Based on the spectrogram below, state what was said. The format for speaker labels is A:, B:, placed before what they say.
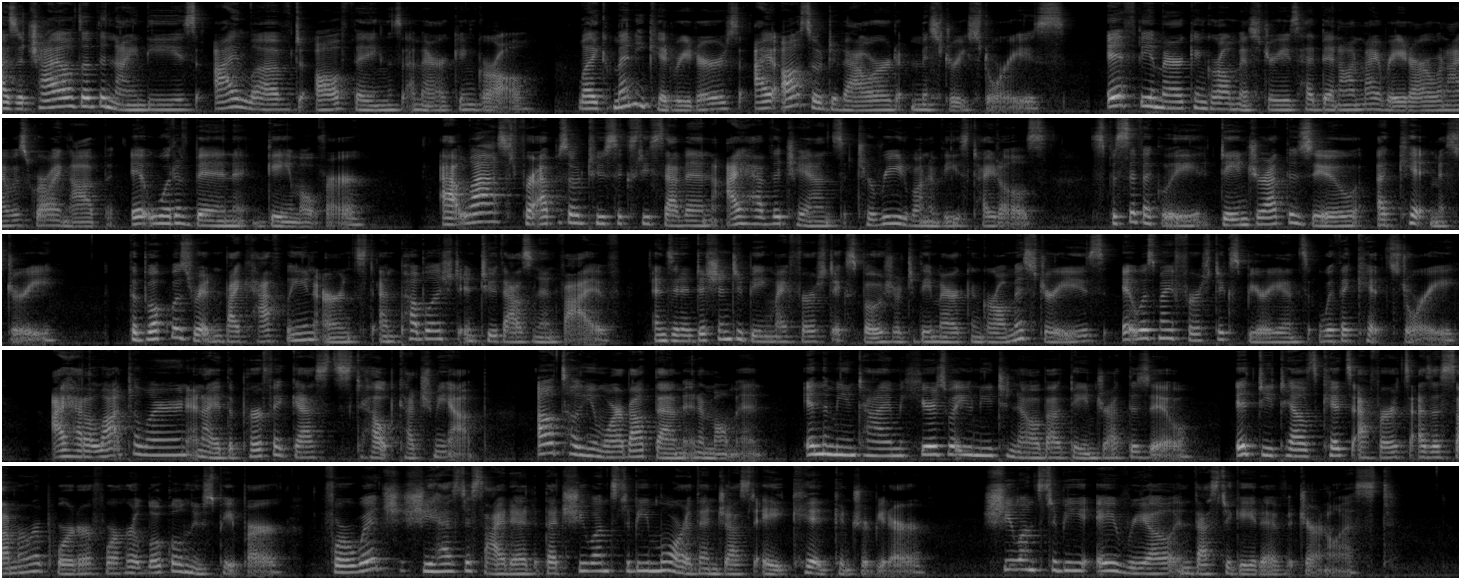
A: As a child of the 90s, I loved all things American Girl. Like many kid readers, I also devoured mystery stories. If the American Girl mysteries had been on my radar when I was growing up, it would have been game over. At last, for episode 267, I have the chance to read one of these titles, specifically Danger at the Zoo, a Kit Mystery. The book was written by Kathleen Ernst and published in 2005. And in addition to being my first exposure to the American Girl mysteries, it was my first experience with a Kit story. I had a lot to learn, and I had the perfect guests to help catch me up. I'll tell you more about them in a moment. In the meantime, here's what you need to know about Danger at the Zoo. It details Kit's efforts as a summer reporter for her local newspaper, for which she has decided that she wants to be more than just a kid contributor. She wants to be a real investigative journalist.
